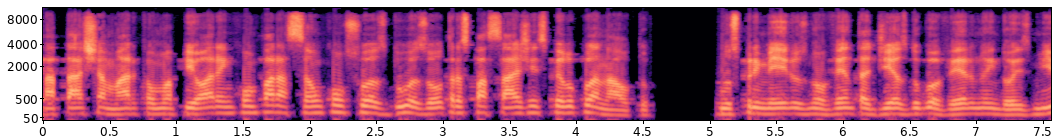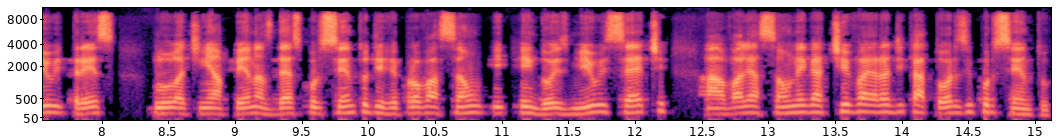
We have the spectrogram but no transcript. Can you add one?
A taxa marca uma piora em comparação com suas duas outras passagens pelo Planalto. Nos primeiros 90 dias do governo em 2003, Lula tinha apenas 10% de reprovação e, em 2007, a avaliação negativa era de 14%.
